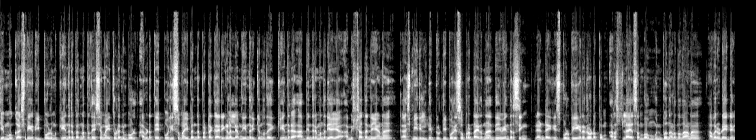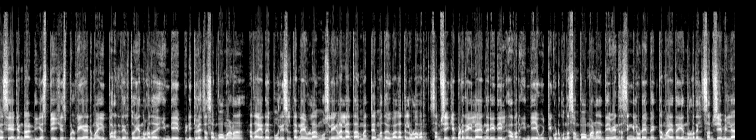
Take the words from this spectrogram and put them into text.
ജമ്മു കാശ്മീർ ഇപ്പോഴും കേന്ദ്രഭരണ പ്രദേശമായി തുടരുമ്പോൾ അവിടുത്തെ പോലീസുമായി ബന്ധപ്പെട്ട കാര്യങ്ങളെല്ലാം നിയന്ത്രിക്കുന്നത് കേന്ദ്ര ആഭ്യന്തരമന്ത്രിയായ അമിത്ഷാ തന്നെയാണ്. കാശ്മീരിൽ ഡെപ്യൂട്ടി പോലീസ് സൂപ്രണ്ടായിരുന്ന ദേവേന്ദ്ര സിംഗ് രണ്ട് ഹിസ്ബുൾ ഭീകരരോടൊപ്പം അറസ്റ്റിലായ സംഭവം മുൻപ് നടന്നതാണ്. അവരുടെ രഹസ്യ agenda D S P Hizbul ഭീകരരുമായി പറഞ്ഞു തീർത്തു എന്നുള്ളത് ഇന്ത്യയെ പിടിച്ചുലച്ച സംഭവമാണ്. അതായത് പോലീസിൽ തന്നെയുള്ള മുസ്ലിങ്ങളല്ലാത്ത മറ്റ് മതവിഭാഗത്തിലുള്ളവർ സംശയിക്കപ്പെടുകയില്ല എന്ന രീതിയിൽ അവർ ഇന്ത്യയെ ഒറ്റിക്കൊടുക്കുന്ന സംഭവമാണ് ദേവേന്ദ്ര സിംഗിലൂടെ വ്യക്തമായത് എന്നുള്ളതിൽ സംശയമില്ല.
